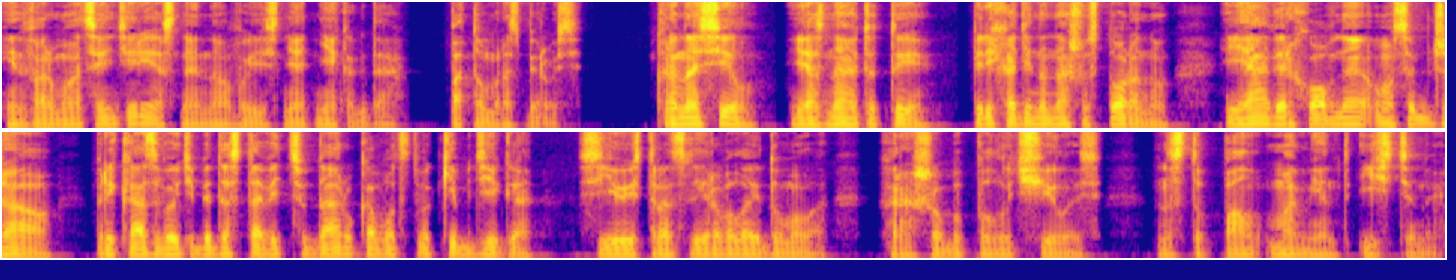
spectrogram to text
Информация интересная, но выяснять некогда. Потом разберусь. Кроносил, я знаю, это ты. Переходи на нашу сторону. Я Верховная Особь Джао. Приказываю тебе доставить сюда руководство Кипдига. Сьюис транслировала и думала. Хорошо бы получилось. Наступал момент истины.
